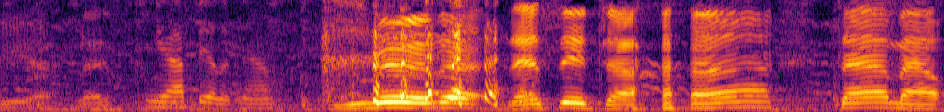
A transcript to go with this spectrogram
Yeah, that's cool. Yeah, I feel it now. Man, that- that's it, y'all. Time out.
